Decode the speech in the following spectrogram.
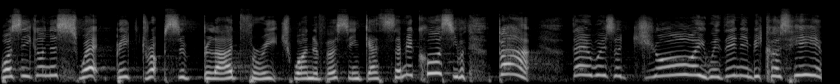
Was he going to sweat big drops of blood for each one of us in Gethsemane? Of course he was. But there was a joy within him because he,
